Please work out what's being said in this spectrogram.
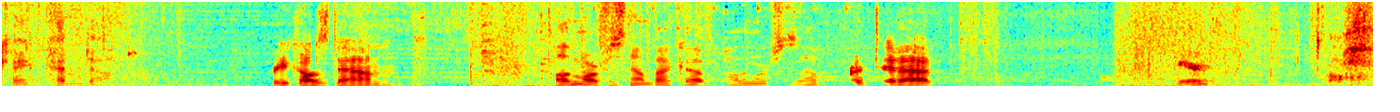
Okay, heading down. recall's down. Polymorph is now back up. Polymorph is up. Rotate up. Here. Oh,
